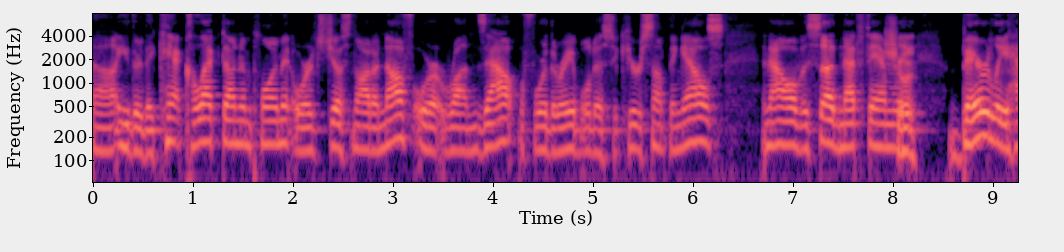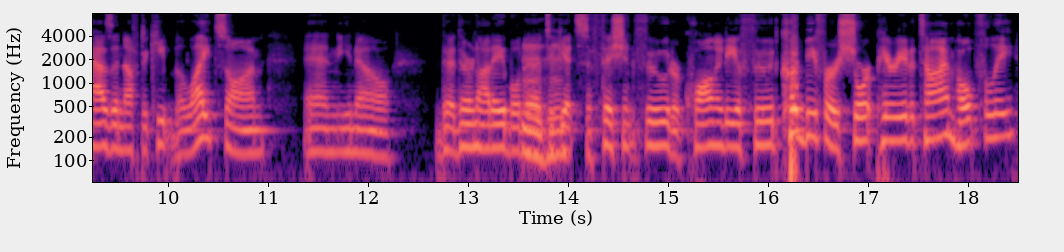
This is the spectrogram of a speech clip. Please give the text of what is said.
Uh, either they can't collect unemployment or it's just not enough or it runs out before they're able to secure something else. And now all of a sudden that family sure. barely has enough to keep the lights on. And, you know, they're, they're not able to, mm-hmm. to get sufficient food or quantity of food. Could be for a short period of time, hopefully.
